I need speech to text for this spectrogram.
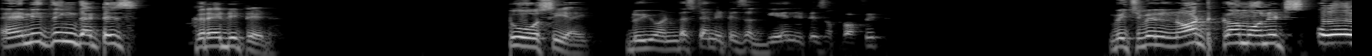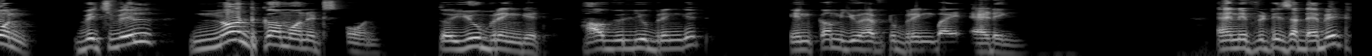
Anything that is credited to OCI do you understand it is a gain it is a profit which will not come on its own which will not come on its own so you bring it how will you bring it income you have to bring by adding and if it is a debit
